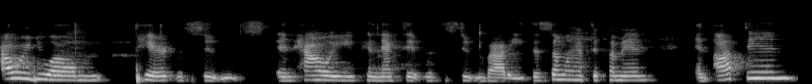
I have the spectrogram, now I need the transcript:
how are you all paired with students and how are you connected with the student body? Does someone have to come in and opt in?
